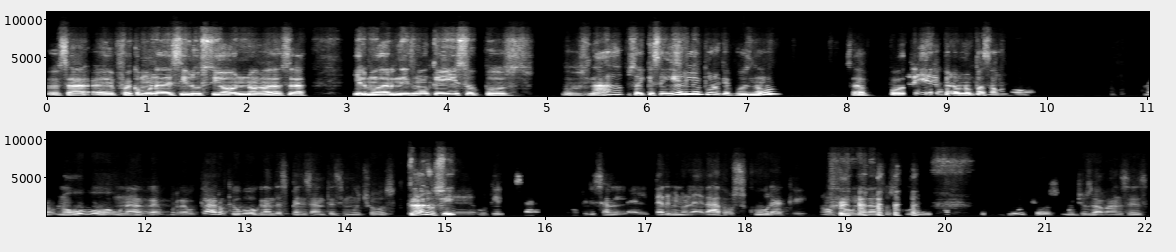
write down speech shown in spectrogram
o sea, eh, fue como una desilusión, ¿no? O sea, y el modernismo que hizo, pues, pues nada, pues hay que seguirle porque pues no. O sea, podría, pero no pasó. No, no, hubo una, claro que hubo grandes pensantes y muchos claro, sí. Eh, utilizan, utilizan el término la edad oscura, que no fue una edad oscura, muchos, muchos avances,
